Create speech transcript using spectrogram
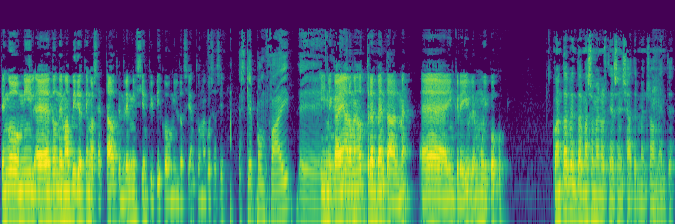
Tengo 1000, es donde más vídeos tengo aceptados, tendré 1100 y pico o 1200, una cosa así. Es que Pon5... eh, Y me caen a lo mejor tres ventas al mes. Es increíble, es muy poco. ¿Cuántas ventas más o menos tienes en Shatter mensualmente?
